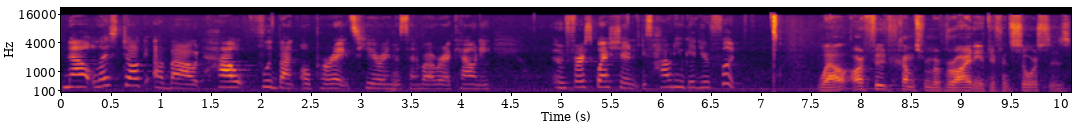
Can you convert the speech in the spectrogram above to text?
Now, let's talk about how Food Bank operates here in the Santa Barbara County. And first question is how do you get your food? Well, our food comes from a variety of different sources.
